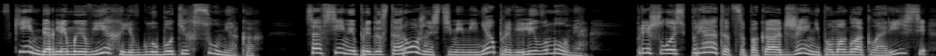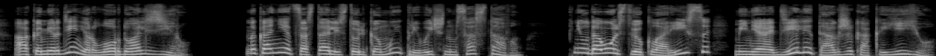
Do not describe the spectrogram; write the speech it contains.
В Кимберли мы въехали в глубоких сумерках. Со всеми предосторожностями меня провели в номер. Пришлось прятаться, пока Джей помогла Кларисе, а камердинер лорду Альзиру. Наконец остались только мы привычным составом. К неудовольствию Кларисы меня одели так же, как и ее.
